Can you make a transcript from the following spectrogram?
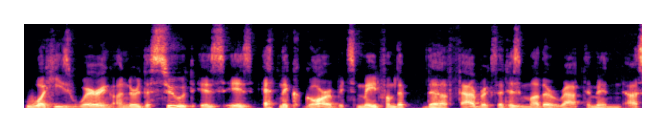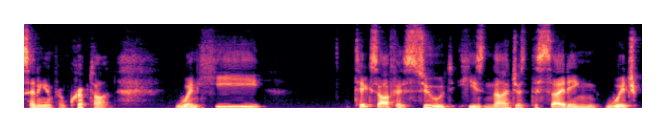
what he's wearing under the suit is is ethnic garb. It's made from the, the fabrics that his mother wrapped him in, uh, sending him from Krypton. When he takes off his suit, he's not just deciding which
